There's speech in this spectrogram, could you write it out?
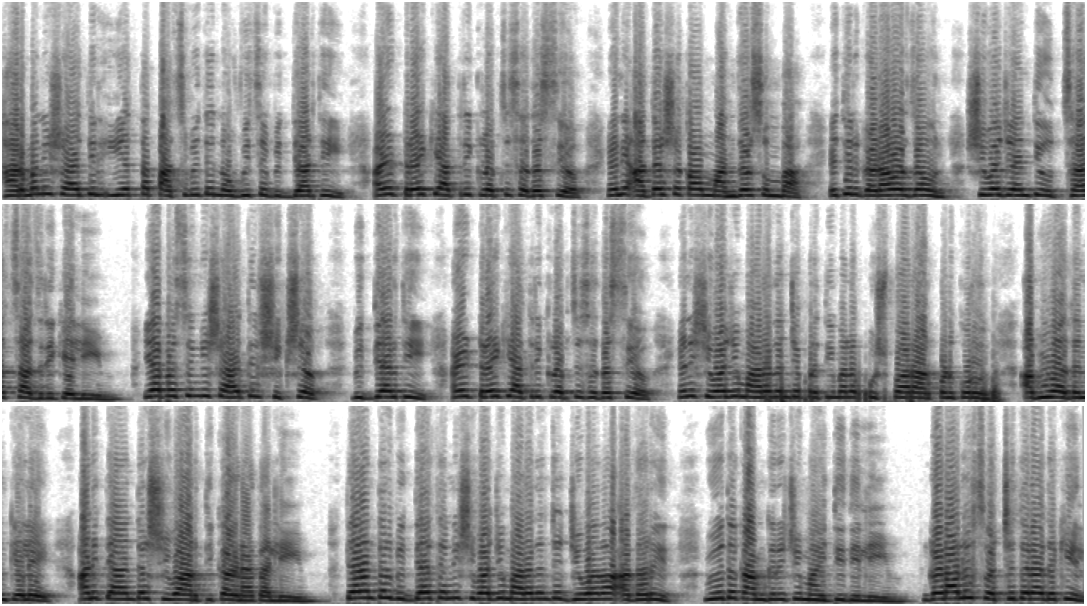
हार्मनी शाळेतील इयत्ता पाचवी ते नववीचे विद्यार्थी आणि ट्रेक यात्री क्लबचे सदस्य यांनी आदर्श गाव मांजरसुंबा येथील गडावर जाऊन शिवजयंती उत्साहात साजरी केली. या प्रसंगी शाळेतील शिक्षक विद्यार्थी आणि ट्रेक यात्री क्लबचे सदस्य यांनी शिवाजी महाराजांच्या प्रतिमेला पुष्पहार अर्पण करून अभिवादन केले आणि त्यानंतर शिवा आरती करण्यात आली. त्यानंतर विद्यार्थ्यांनी शिवाजी महाराजांच्या जीवनावर आधारित विविध कामगिरीची माहिती दिली. गडावरील स्वच्छतेला देखील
